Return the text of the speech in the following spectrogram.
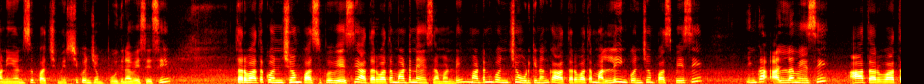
ఆనియన్స్ పచ్చిమిర్చి కొంచెం పుదీనా వేసేసి తర్వాత కొంచెం పసుపు వేసి ఆ తర్వాత మటన్ వేసామండి. మటన్ కొంచెం ఉడికినాక ఆ తర్వాత మళ్ళీ ఇంకొంచెం పసుపు వేసి ఇంకా అల్లం వేసి ఆ తర్వాత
